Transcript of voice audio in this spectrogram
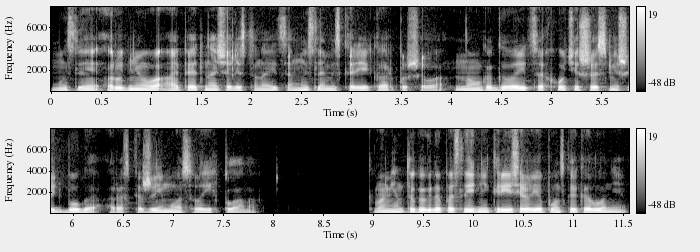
Мысли Руднева опять начали становиться мыслями скорее Карпышева, но, как говорится, хочешь рассмешить Бога, расскажи ему о своих планах. К моменту, когда последний крейсер в японской колонии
